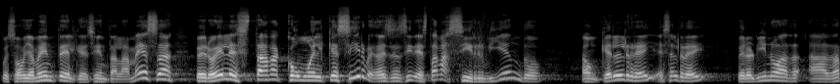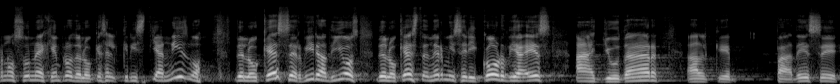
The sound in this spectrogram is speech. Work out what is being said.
Pues obviamente el que se sienta a la mesa, pero él estaba como el que sirve, es decir, estaba sirviendo aunque era el rey, es el rey, pero él vino a, darnos un ejemplo de lo que es el cristianismo, de lo que es servir a Dios, de lo que es tener misericordia, es ayudar al que padece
